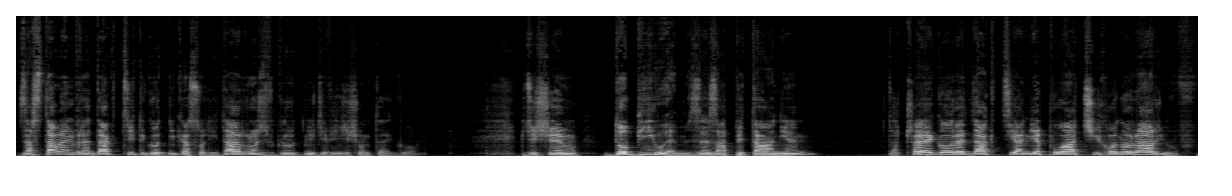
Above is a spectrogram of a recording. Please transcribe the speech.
zastałem w redakcji tygodnika Solidarność w grudniu 90, gdzie się dobiłem ze zapytaniem, dlaczego redakcja nie płaci honorariów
